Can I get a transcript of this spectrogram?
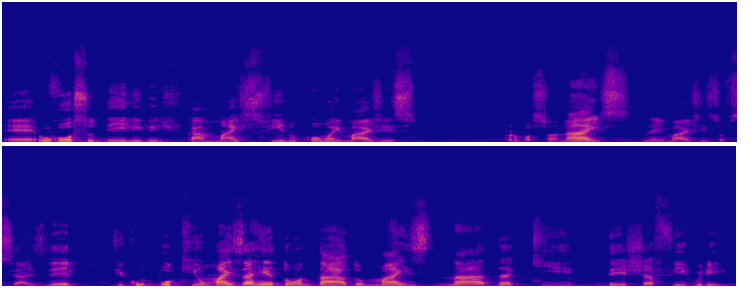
É, o rosto dele, em vez de ficar mais fino como imagens promocionais, né, imagens oficiais dele, ficou um pouquinho mais arredondado, mas nada que deixa a figure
